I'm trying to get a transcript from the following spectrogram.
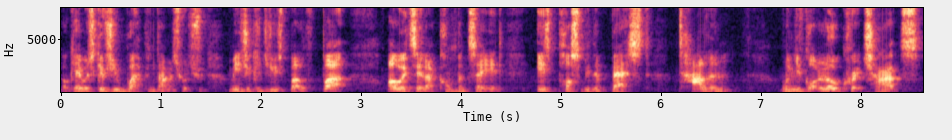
okay, which gives you weapon damage, which means you could use both. But I would say that compensated is possibly the best talent when you've got low crit chance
